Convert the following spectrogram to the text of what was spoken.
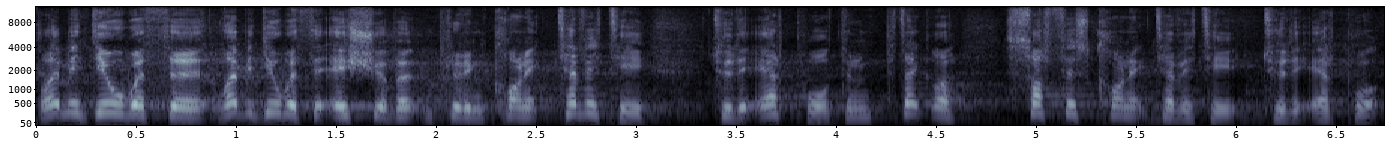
Let me deal with the, let me deal with the issue about improving connectivity to the airport, in particular surface connectivity to the airport.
